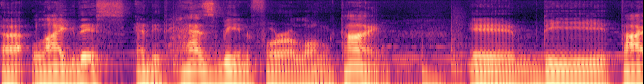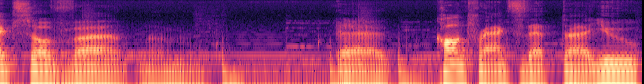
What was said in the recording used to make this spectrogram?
uh, like this, and it has been for a long time. Um, the types of uh, um, uh, contracts that uh, you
